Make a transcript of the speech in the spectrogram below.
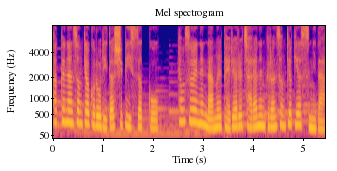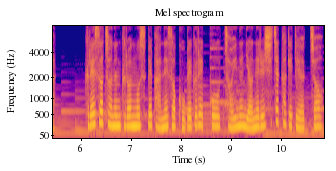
화끈한 성격으로 리더십이 있었고 평소에는 남을 배려를 잘하는 그런 성격이었습니다. 그래서 저는 그런 모습에 반해서 고백을 했고 저희는 연애를 시작하게 되었죠.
